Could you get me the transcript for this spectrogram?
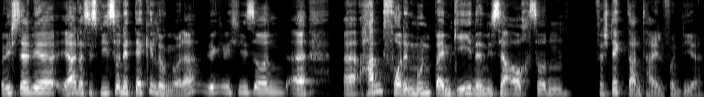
Und ich stelle mir, ja, das ist wie so eine Deckelung, oder? Wirklich wie so ein äh, äh, Hand vor den Mund beim Gähnen ist ja auch so ein versteckter Anteil von dir.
